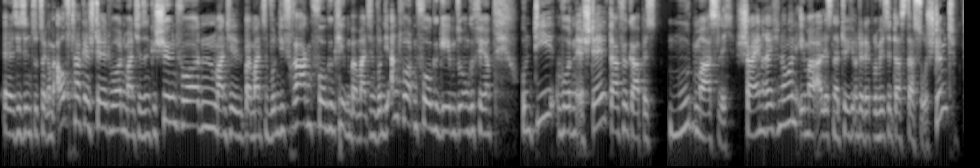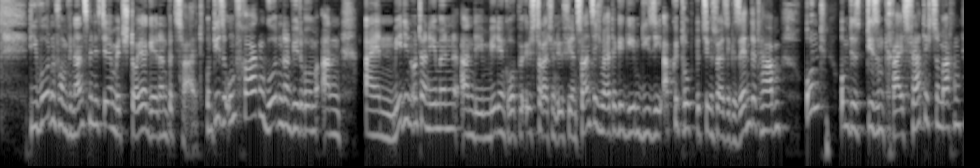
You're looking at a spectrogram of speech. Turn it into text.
äh, sie sind sozusagen im Auftrag erstellt worden. Manche sind geschönt worden, manche, bei manchen wurden die Fragen vorgegeben, bei manchen wurden die Antworten vorgegeben, so ungefähr. Und die wurden erstellt. Dafür gab es mutmaßlich Scheinrechnungen, immer alles natürlich unter der Prämisse, dass das so stimmt. Die wurden vom Finanzministerium mit Steuergeldern bezahlt. Und diese Umfragen wurden dann wiederum an ein Medienunternehmen, an die Mediengruppe Österreich und Ö24 weitergegeben, die sie abgedruckt bzw. gesendet haben. Und um das, diesen Kreis fertig zu machen,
